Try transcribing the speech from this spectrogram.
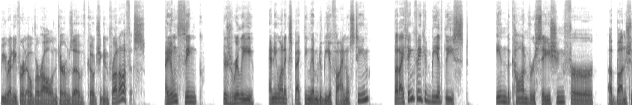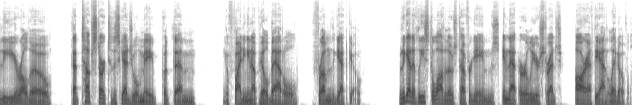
be ready for an overhaul in terms of coaching and front office. I don't think there's really anyone expecting them to be a finals team, but I think they could be at least in the conversation for a bunch of the year, although that tough start to the schedule may put them, you know, fighting an uphill battle from the get-go. But again, at least a lot of those tougher games in that earlier stretch are at the Adelaide Oval.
